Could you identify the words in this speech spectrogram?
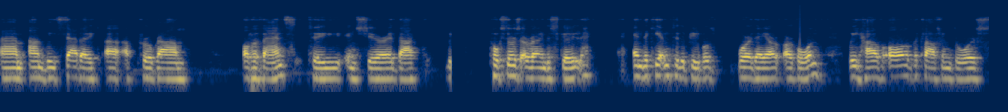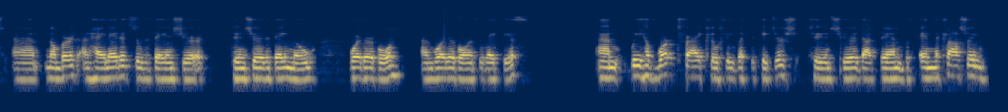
um, and we set out a, a program of events to ensure that posters around the school indicating to the pupils where they are, are going. We have all of the classroom doors um, numbered and highlighted so that they ensure to ensure that they know where they're going and where they're going is the right place. Um, we have worked very closely with the teachers to ensure that then within the classroom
